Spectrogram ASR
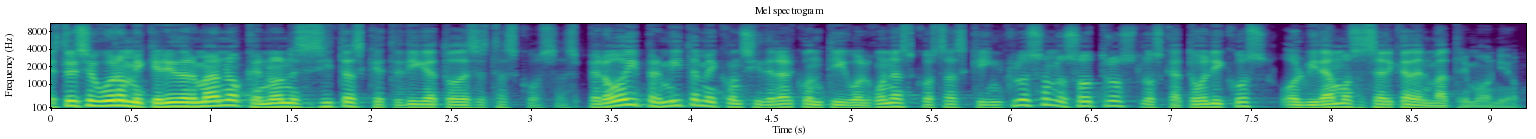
Estoy seguro, mi querido hermano, que no necesitas que te diga todas estas cosas, pero hoy permítame considerar contigo algunas cosas que incluso nosotros, los católicos, olvidamos acerca del matrimonio.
